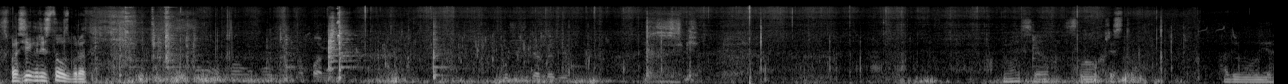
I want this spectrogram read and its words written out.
Спаси Христос, брат. Ну все, слава Христу. Аллилуйя.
